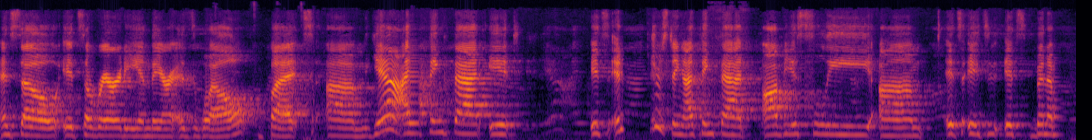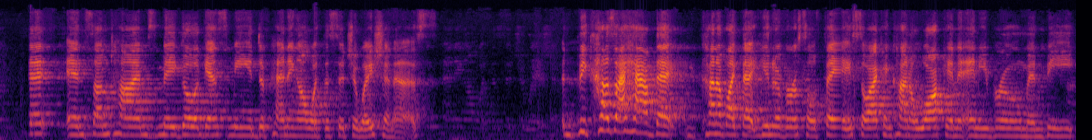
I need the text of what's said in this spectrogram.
and so it's a rarity in there as well. But um, yeah, I think that it it's interesting. I think that obviously um, it's it's it's been a bit and sometimes may go against me depending on what the situation is. Because I have that kind of like that universal face, so I can kind of walk into any room and be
